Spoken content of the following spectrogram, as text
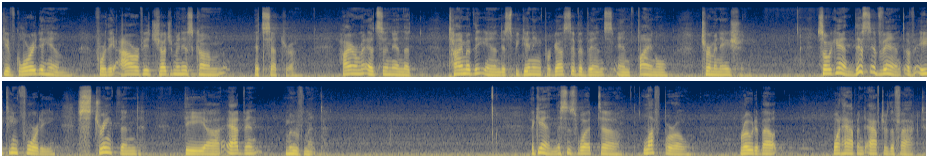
give glory to him, for the hour of his judgment is come, etc. Hiram Edson in the time of the end its beginning progressive events and final termination. So again, this event of 1840 strengthened the uh, Advent movement. Again, this is what uh, Loughborough wrote about what happened after the fact.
